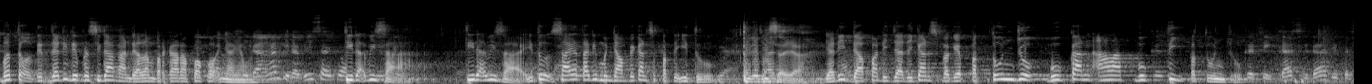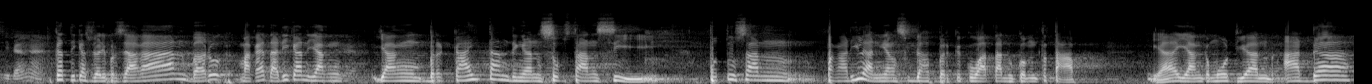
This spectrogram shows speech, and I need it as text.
Betul, terjadi di persidangan dalam perkara pokoknya yang persidangan tidak bisa itu. Tidak bisa. Tidak bisa. Itu saya tadi menyampaikan seperti itu. Tidak bisa ya. Jadi dapat dijadikan sebagai petunjuk, bukan alat bukti petunjuk. Ketika sudah di persidangan. Ketika sudah di persidangan, baru makanya tadi kan yang yang berkaitan dengan substansi putusan pengadilan yang sudah berkekuatan hukum tetap, ya, yang kemudian ada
